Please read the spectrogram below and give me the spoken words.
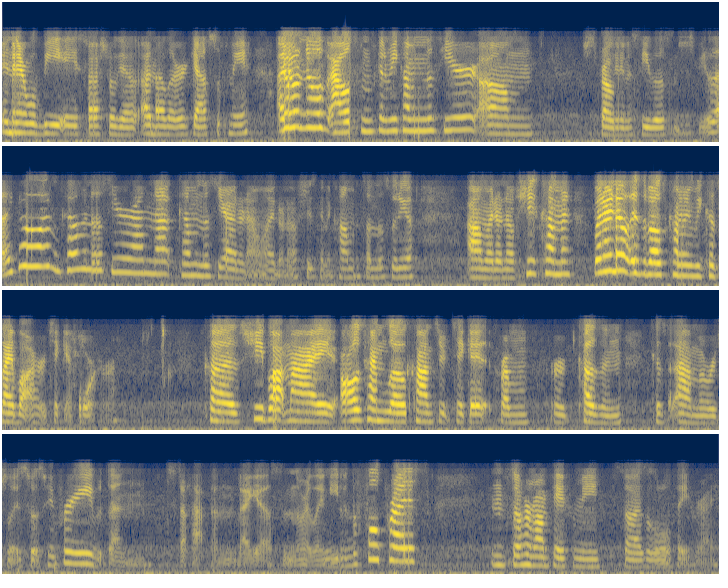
and there will be a special guest, another guest with me. I don't know if Allison's going to be coming this year. Um, she's probably going to see this and just be like, oh, I'm coming this year, I'm not coming this year. I don't know. I don't know if she's going to comment on this video. Um, I don't know if she's coming, but I know Isabel's coming because I bought her ticket for her. Because she bought my All Time Low concert ticket from her cousin, because um, originally it was supposed to be free, but then stuff happened, I guess, and really needed the full price. And so her mom paid for me, so as a little favor, I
